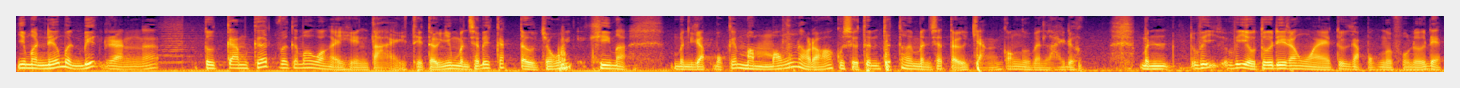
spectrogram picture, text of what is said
Nhưng mà nếu mình biết rằng á tôi cam kết với cái mối quan hệ hiện tại thì tự nhiên mình sẽ biết cách từ chối. Khi mà mình gặp một cái mầm móng nào đó của sự thinh thích thôi mình sẽ tự chặn con người mình lại được. Mình ví, ví dụ tôi đi ra ngoài tôi gặp một người phụ nữ đẹp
